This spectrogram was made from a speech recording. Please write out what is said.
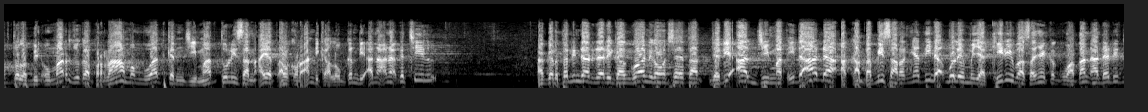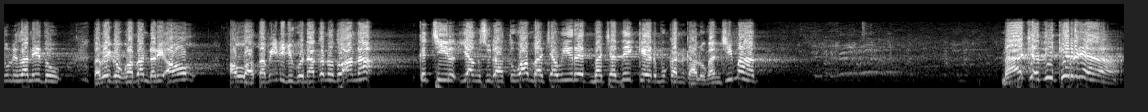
Abdullah bin Umar juga pernah membuatkan jimat tulisan ayat Al-Quran dikalungkan di anak-anak kecil. Agar terhindar dari gangguan di kawan setan. Jadi al-jimat tidak ada. Akan tapi sarannya tidak boleh meyakini bahasanya kekuatan ada di tulisan itu. Tapi kekuatan dari Allah. Tapi ini digunakan untuk anak kecil yang sudah tua baca wirid baca zikir. Bukan kalungan jimat baca zikirnya.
